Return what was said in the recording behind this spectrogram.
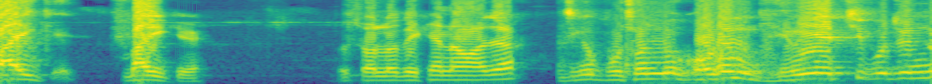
বাইকে বাইকে তো চলো দেখে নেওয়া যাক। আজকে প্রচণ্ড গরম ঘেমে যাচ্ছি প্রচণ্ড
